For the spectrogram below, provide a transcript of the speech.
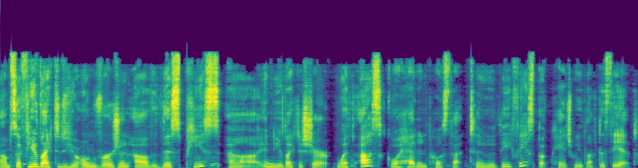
Um, so if you'd like to do your own version of this piece uh, and you'd like to share it with us, go ahead and post that to the Facebook page. We'd love to see it.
